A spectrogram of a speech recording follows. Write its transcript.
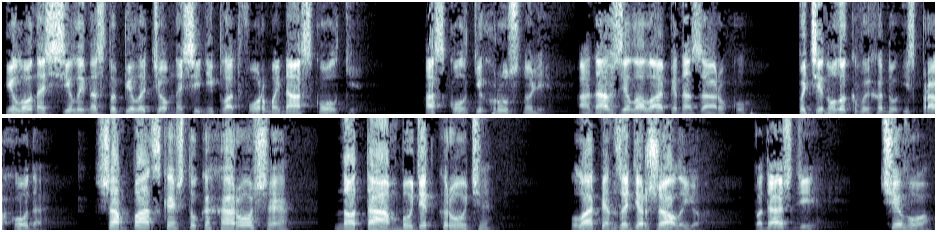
Илона с силой наступила темно-синей платформой на осколки. Осколки хрустнули. Она взяла Лапина за руку. Потянула к выходу из прохода. «Шампанская штука хорошая, но там будет круче». Лапин задержал ее. «Подожди». «Чего?»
